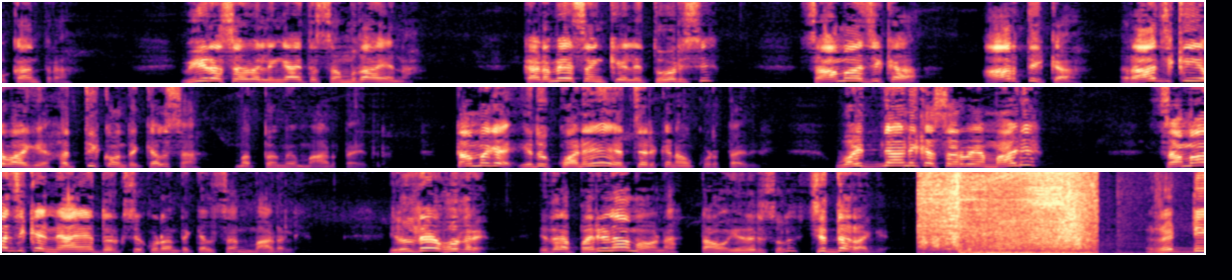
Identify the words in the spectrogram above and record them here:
ಮುಖಾಂತರ ವೀರಶೈವ ಲಿಂಗಾಯತ ಸಮುದಾಯನ ಕಡಿಮೆ ಸಂಖ್ಯೆಯಲ್ಲಿ ತೋರಿಸಿ ಸಾಮಾಜಿಕ, ಆರ್ಥಿಕ, ರಾಜಕೀಯವಾಗಿ ಹತ್ತಿಕ್ಕುವಂಥ ಕೆಲಸ ಮತ್ತೊಮ್ಮೆ ಮಾಡ್ತಾ ಇದ್ರು. ತಮಗೆ ಇದು ಕೊನೆಯ ಎಚ್ಚರಿಕೆ ನಾವು ಕೊಡ್ತಾ ಇದ್ವಿ ವೈಜ್ಞಾನಿಕ ಸರ್ವೆ ಮಾಡಿ ಸಮಾಜಕ್ಕೆ ನ್ಯಾಯ ದೊರಕಿಸಿಕೊಡುವಂಥ ಕೆಲಸ ಮಾಡಲಿ. ಇಲ್ಲದೆ ಹೋದರೆ ಇದರ ಪರಿಣಾಮವನ್ನು ತಾವು ಎದುರಿಸಲು ಸಿದ್ಧರಾಗಿ. ರೆಡ್ಡಿ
